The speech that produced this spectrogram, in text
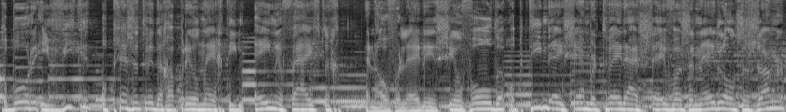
Geboren in Wieken op 26 april 1951 en overleden in Silvolde op 10 december 2007 was een Nederlandse zanger.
